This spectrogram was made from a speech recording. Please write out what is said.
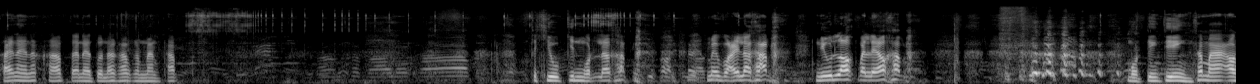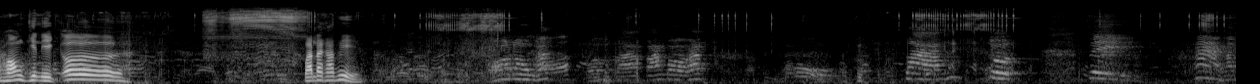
ซ้ายในนะครับสายในตัวนะครับกำนันครับตะคริวกินหมดแล้วครับ ไม่ไหวแล้วครับ นิ้วล็อกไปแล้วครับ หมดจริง ๆ ถ้ามาเอาท้องกินอีก เออ วัดแล้วครับพี่พอหนุ่มครับบอตกปลาปางบ่อครับสามจุดสี่ห้าครับ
